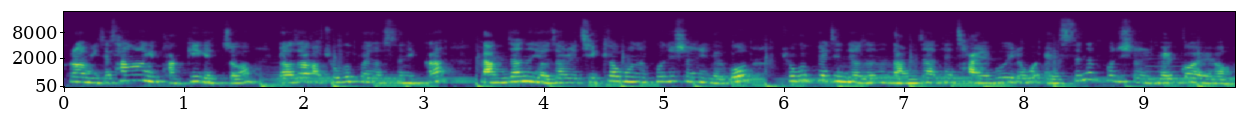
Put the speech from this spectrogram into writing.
그럼 이제 상황이 바뀌겠죠. 여자가 조급해졌으니까 남자는 여자를 지켜보는 포지션이 되고 조급해진 여자는 남자한테 잘 보이려고 애쓰는 포지션이 될 거예요.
